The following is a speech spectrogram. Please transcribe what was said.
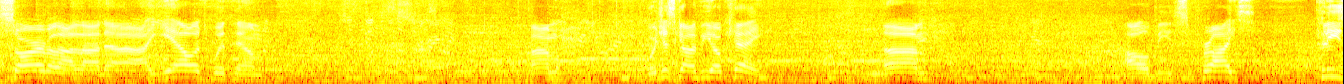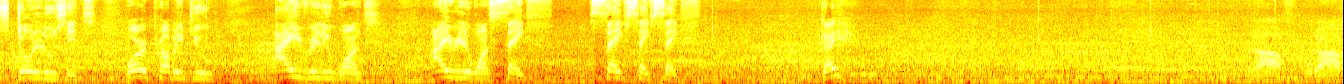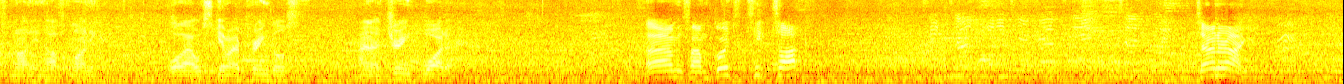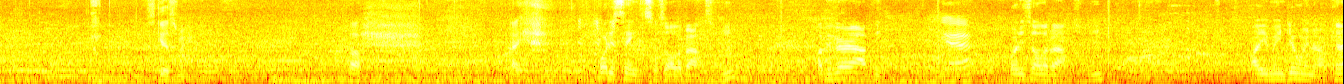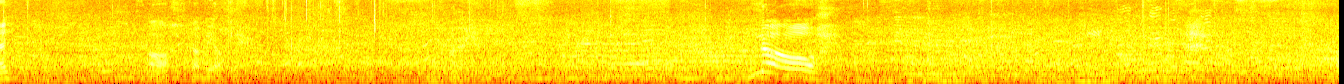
sorry about that, lad. Uh, I yelled with him. Um, we're just gonna be okay. Um, I'll be surprised. Please don't lose it. What we probably do, I really want, I really want safe, safe, safe, safe. Okay. We don't have, we don't have not enough money. All I was get my Pringles and I drink water. Um, if I'm going to TikTok, turn around. Excuse me. Oh. Hey, what do you think this is all about? Hmm? I'll be very happy. Yeah. What is all about? Hmm? How you been doing? Okay. Oh, that'll be okay. Alright. No.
